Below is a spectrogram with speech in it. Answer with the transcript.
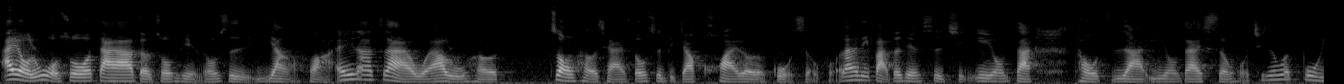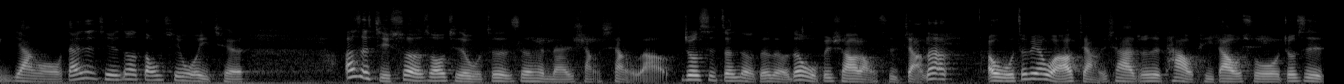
哎呦，如果说大家的终点都是一样的话，哎，那再来我要如何综合起来都是比较快乐的过生活？那你把这件事情应用在投资啊，应用在生活，其实会不一样哦。但是其实这个东西，我以前二十几岁的时候，其实我真的是很难想象啦，就是真的真的，这我必须要老实讲。那呃，我这边我要讲一下，就是他有提到说，就是。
